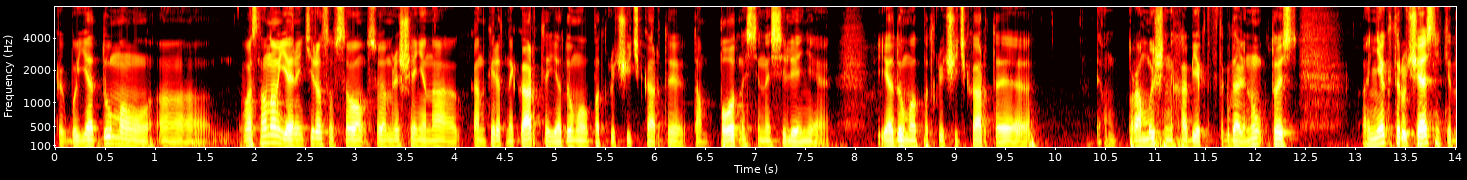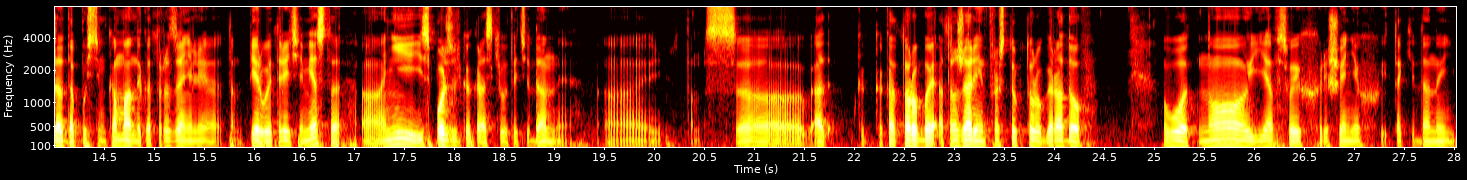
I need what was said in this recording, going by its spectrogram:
как бы я думал, э, в основном я ориентировался в своем, в своем решении на конкретные карты. Я думал подключить карты там, плотности населения, я думал подключить карты там, промышленных объектов и так далее. Ну, то есть некоторые участники, да, допустим, команды, которые заняли там, первое, третье место, они использовали как раз вот эти данные, там, с, которые бы отражали инфраструктуру городов. Вот. Но я в своих решениях такие данные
